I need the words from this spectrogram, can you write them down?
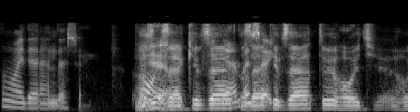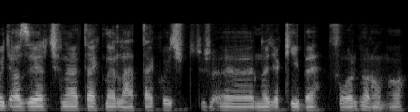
Majd de rendesek. Az, az, elképzel, az elképzelhető, hogy, hogy azért csinálták, mert látták, hogy nagy a kibe forgalom a,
